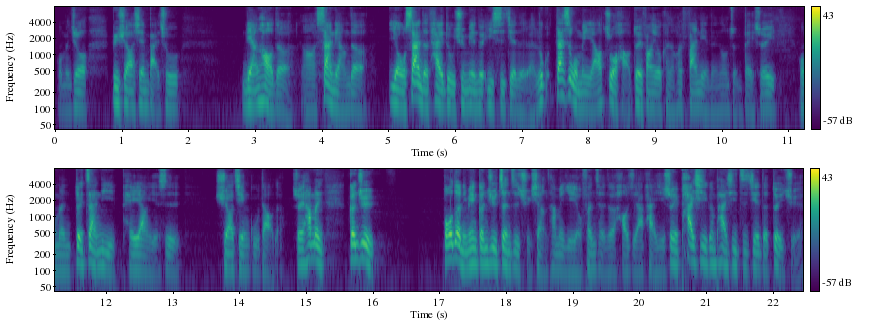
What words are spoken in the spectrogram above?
我们就必须要先摆出良好的啊善良的。友善的态度去面对异世界的人，如果但是我们也要做好对方有可能会翻脸的那种准备，所以我们对战力培养也是需要兼顾到的。所以他们根据 border 里面根据政治取向，他们也有分成这好几大派系，所以派系跟派系之间的对决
